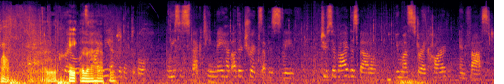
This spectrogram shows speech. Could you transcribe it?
Wow. Hate when that happens. We suspect he may have other tricks up his sleeve. To survive this battle, you must strike hard and fast.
